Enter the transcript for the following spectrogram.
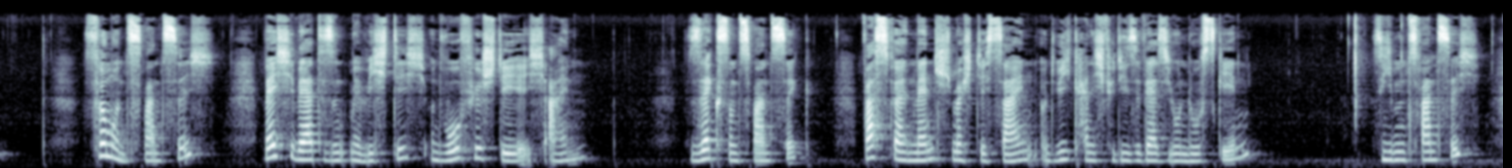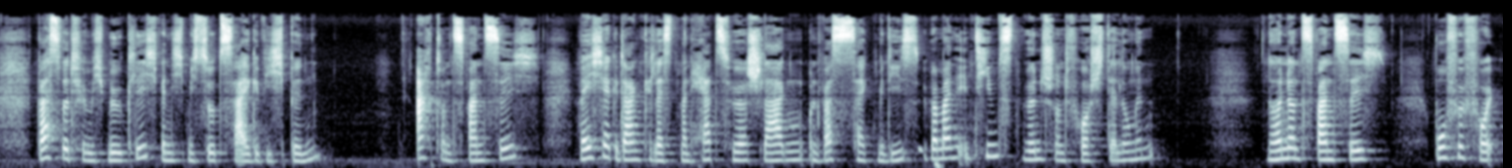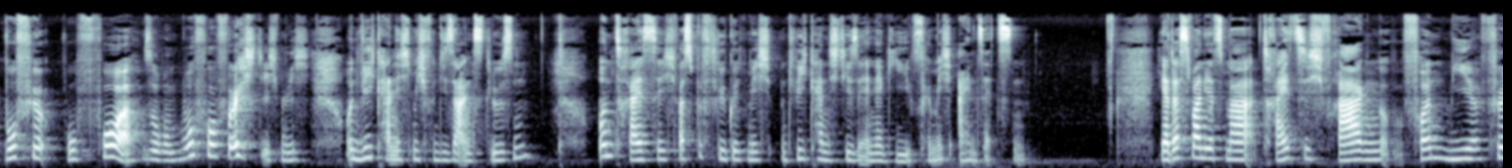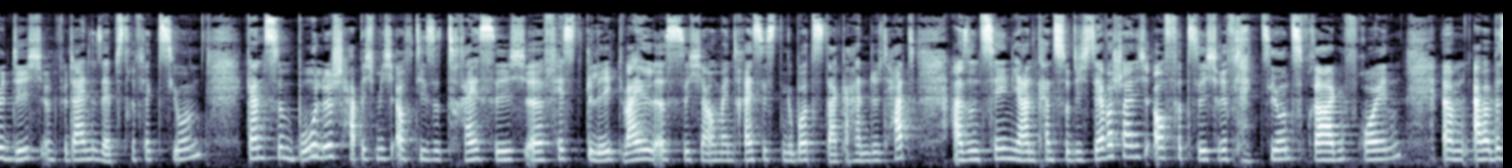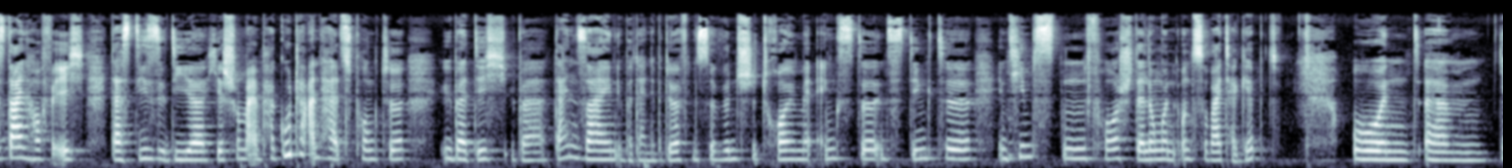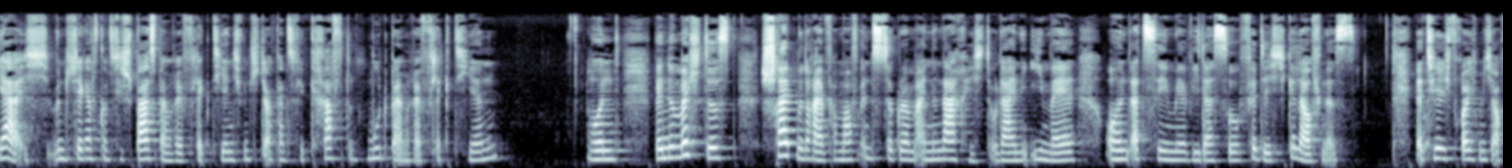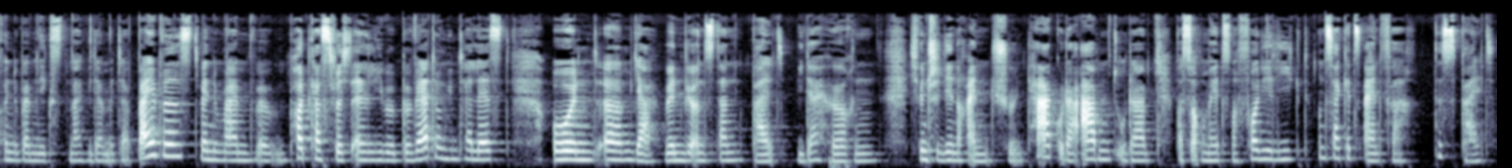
25. Welche Werte sind mir wichtig und wofür stehe ich ein? 26. Was für ein Mensch möchte ich sein und wie kann ich für diese Version losgehen? 27. Was wird für mich möglich, wenn ich mich so zeige, wie ich bin? 28. Welcher Gedanke lässt mein Herz höher schlagen und was zeigt mir dies über meine intimsten Wünsche und Vorstellungen? 29. Wofür, wofür, wovor, so rum, wovor fürchte ich mich und wie kann ich mich von dieser Angst lösen? Und 30. Was beflügelt mich und wie kann ich diese Energie für mich einsetzen? Ja, das waren jetzt mal 30 Fragen von mir für dich und für deine Selbstreflexion. Ganz symbolisch habe ich mich auf diese 30 äh, festgelegt, weil es sich ja um meinen 30. Geburtstag gehandelt hat. Also in zehn Jahren kannst du dich sehr wahrscheinlich auf 40 Reflexionsfragen freuen. Ähm, aber bis dahin hoffe ich, dass diese dir hier schon mal ein paar gute Anhaltspunkte über dich, über dein Sein, über deine Bedürfnisse, Wünsche, Träume, Ängste, Instinkte, intimsten Vorstellungen und so weiter gibt. Und ähm, ja, ich wünsche dir ganz, ganz viel Spaß beim Reflektieren. Ich wünsche dir auch ganz viel Kraft und Mut beim Reflektieren. Und wenn du möchtest, schreib mir doch einfach mal auf Instagram eine Nachricht oder eine E-Mail und erzähl mir, wie das so für dich gelaufen ist. Natürlich freue ich mich auch, wenn du beim nächsten Mal wieder mit dabei bist, wenn du meinem ähm, Podcast vielleicht eine liebe Bewertung hinterlässt und ähm, ja, wenn wir uns dann bald wieder hören. Ich wünsche dir noch einen schönen Tag oder Abend oder was auch immer jetzt noch vor dir liegt und sag jetzt einfach bis bald.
